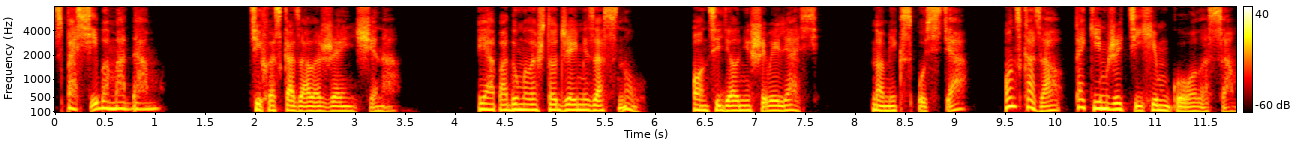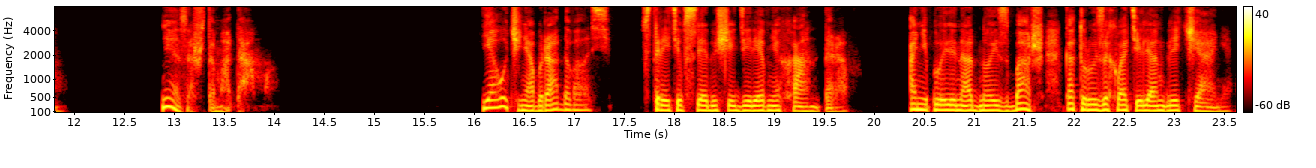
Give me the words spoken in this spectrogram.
Спасибо, мадам», — тихо сказала женщина. Я подумала, что Джейми заснул. Он сидел не шевелясь, но миг спустя он сказал таким же тихим голосом. «Не за что, мадам». Я очень обрадовалась, встретив в следующей деревне хантеров. Они плыли на одной из барж, которую захватили англичане.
